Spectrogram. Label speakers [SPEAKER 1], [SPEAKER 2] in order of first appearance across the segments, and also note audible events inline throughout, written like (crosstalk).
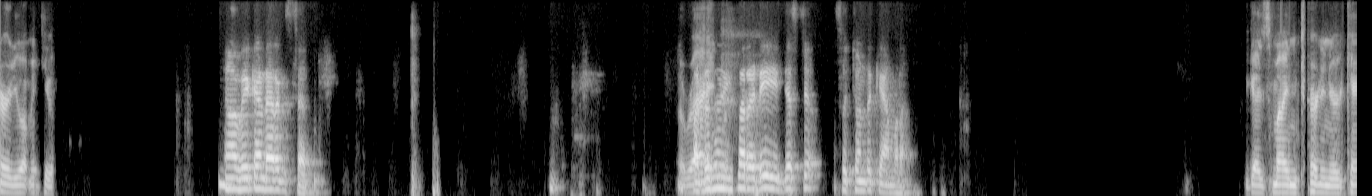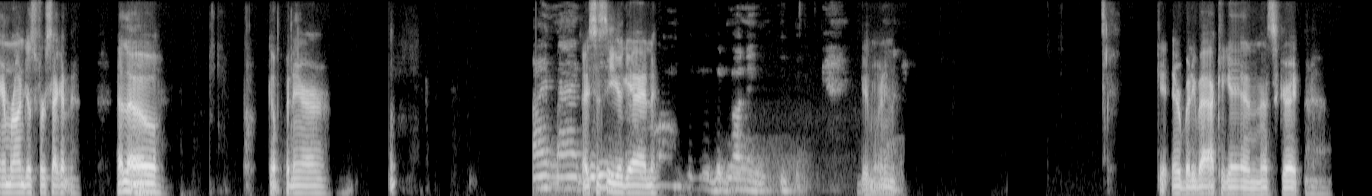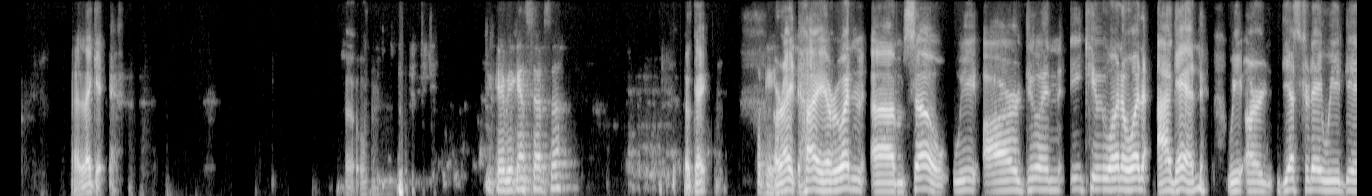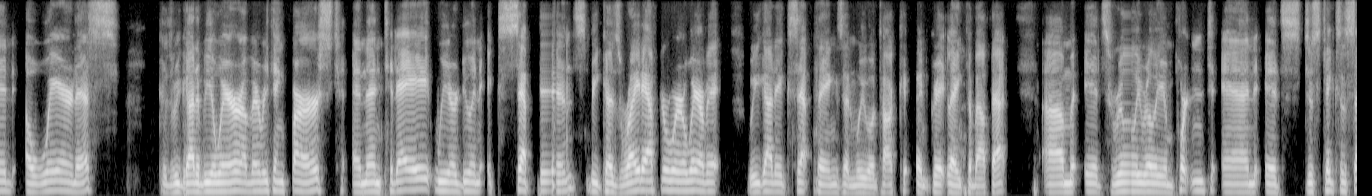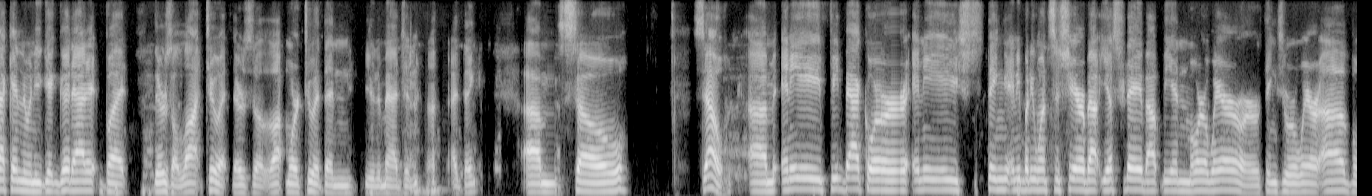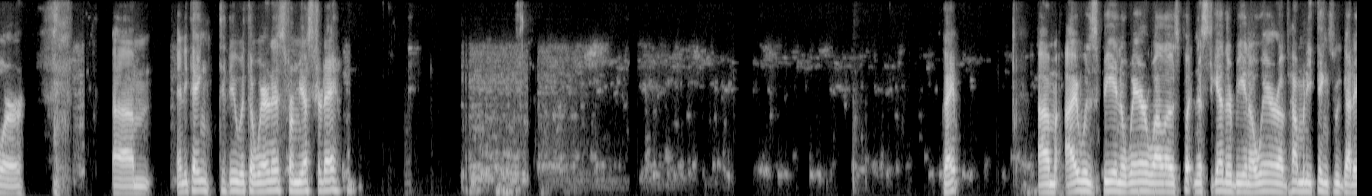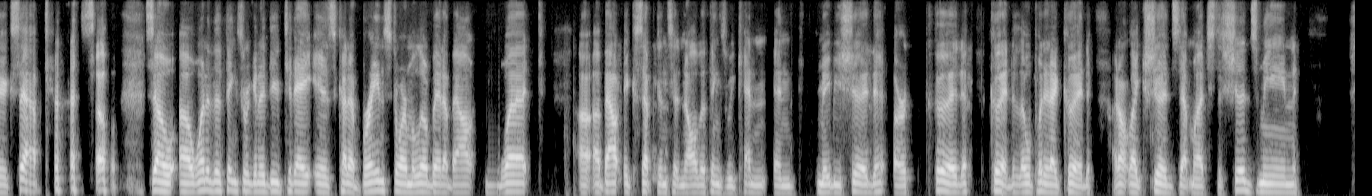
[SPEAKER 1] or do you want me to?
[SPEAKER 2] No, we can direct, sir.
[SPEAKER 1] All
[SPEAKER 2] Patricia,
[SPEAKER 1] right.
[SPEAKER 2] if you are ready, just switch on the camera.
[SPEAKER 1] You guys mind turning your camera on just for a second? Hello. Up in air.
[SPEAKER 3] Hi, Matt.
[SPEAKER 1] Nice to
[SPEAKER 3] Good
[SPEAKER 1] see you again.
[SPEAKER 3] Good morning.
[SPEAKER 1] Good morning. Getting everybody back again. That's great. I like it. Oh,
[SPEAKER 2] Okay, we can start, sir.
[SPEAKER 1] okay.
[SPEAKER 2] Okay.
[SPEAKER 1] All right. Hi, everyone. Um, so we are doing EQ 101 again. We are, yesterday we did awareness because we got to be aware of everything first. And then today we are doing acceptance because right after we're aware of it, we got to accept things and we will talk at great length about that. Um, it's really, really important and it's just takes a second when you get good at it, but there's a lot to it. There's a lot more to it than you'd imagine, (laughs) I think. Um, so, so um, any feedback or anything anybody wants to share about yesterday about being more aware or things you were aware of or um, anything to do with awareness from yesterday? Okay. Um, I was being aware while I was putting this together, being aware of how many things we've got to accept. (laughs) so, so uh, one of the things we're going to do today is kind of brainstorm a little bit about what uh, about acceptance and all the things we can and maybe should or could could. We'll put it at could. I don't like shoulds that much. The shoulds mean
